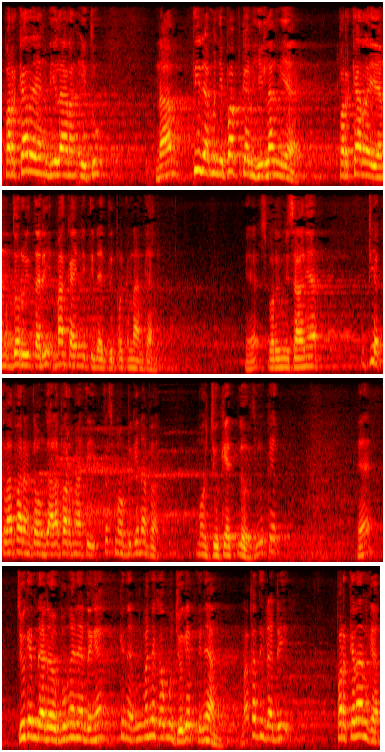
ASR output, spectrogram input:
perkara yang dilarang itu nah tidak menyebabkan hilangnya perkara yang doruri tadi, maka ini tidak diperkenankan. Ya, seperti misalnya dia kelaparan kalau nggak lapar mati, terus mau bikin apa? Mau joget loh, joget. Ya, Joget tidak ada hubungannya dengan kenyang. Memangnya kamu joget kenyang, maka tidak diperkenankan.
